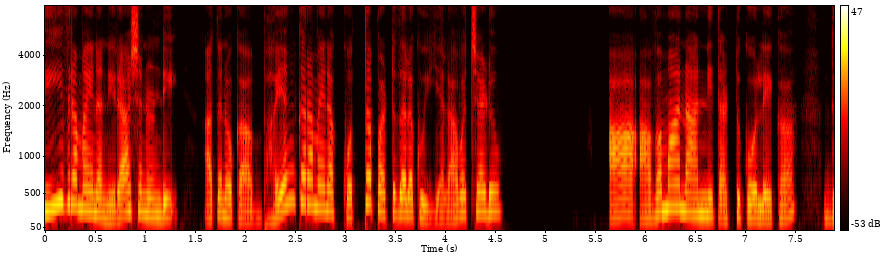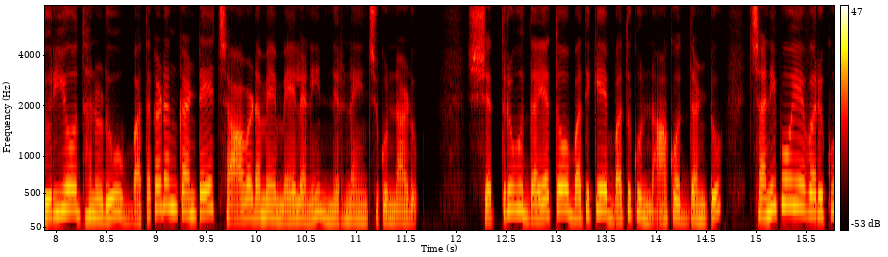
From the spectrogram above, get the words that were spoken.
తీవ్రమైన నిరాశ నుండి అతనొక భయంకరమైన కొత్త పట్టుదలకు ఎలా వచ్చాడు? ఆ అవమానాన్ని తట్టుకోలేక దుర్యోధనుడు బతకడం కంటే చావడమే మేలని నిర్ణయించుకున్నాడు. శత్రువు దయతో బతికే బతుకు నాకొద్దంటూ చనిపోయే వరకు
